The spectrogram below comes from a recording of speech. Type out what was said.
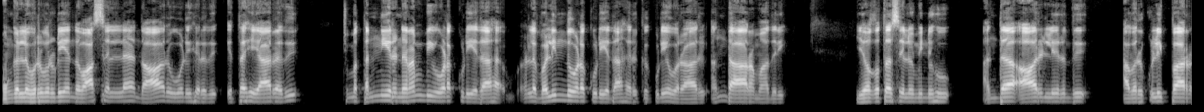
உங்களில் ஒருவருடைய அந்த வாசல்ல அந்த ஆறு ஓடுகிறது. எத்தகைய ஆறு அது? சும்மா தண்ணீர் நிரம்பி ஓடக்கூடியதாக நல்ல வழிந்து ஓடக்கூடியதாக இருக்கக்கூடிய ஒரு ஆறு. அந்த ஆற மாதிரி. யோகத்தசிலு மின்ஹு அந்த ஆறிலிருந்து அவர் குளிப்பார்.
